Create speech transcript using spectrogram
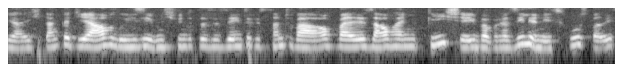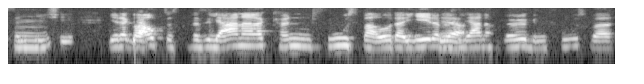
Ja, ich danke dir auch, Luisi. Und ich finde, dass es sehr interessant war, auch weil es auch ein Klischee über Brasilien ist. Fußball ist ein mhm. Klischee. Jeder glaubt, ja. dass Brasilianer können Fußball oder jeder ja. Brasilianer mögen Fußball.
